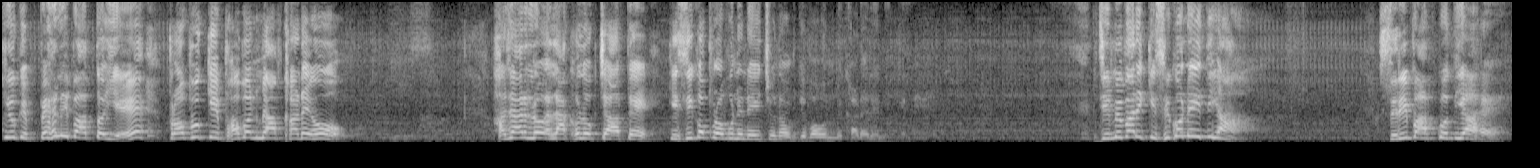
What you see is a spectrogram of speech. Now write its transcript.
क्योंकि पहली बात तो ये प्रभु के भवन में आप खड़े हो। हज़ार लोग लाखों लोग चाहते हैं, किसी को प्रभु ने नहीं चुना उनके भवन में खड़े रहने के लिए। जिम्मेवारी किसी को नहीं दिया। सिर्फ़ आपको दिया है।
